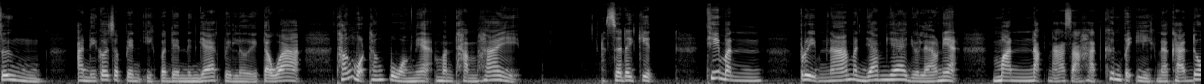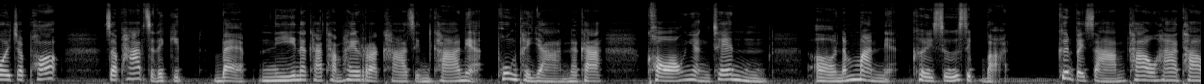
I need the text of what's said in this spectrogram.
ซึ่ง อันนี้ก็จะเป็นอีกประเด็นหนึ่งแยกไปเลย แต่ว่าทั้งหมดทั้งปวงเนี่ยมันทำให้เศรษฐกิจที่มันปริ่มน้ำมันย่ำแย่อยู่แล้วเนี่ยมันหนักหนาสาหัสขึ้นไปอีกนะคะ โดยเฉพาะสภาพเศรษฐกิจแบบนี้นะคะทำให้ราคาสินค้าเนี่ยพุ่งทะยานนะคะ ของอย่างเช่นน้ำมันเนี่ยเคยซื้อ 10 บาท ขึ้นไป 3 เท่า 5 เท่า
